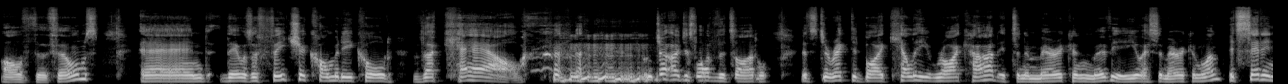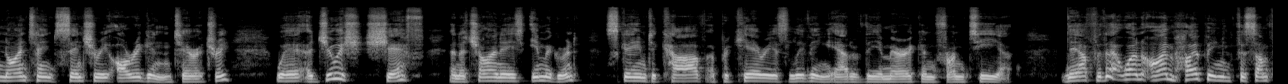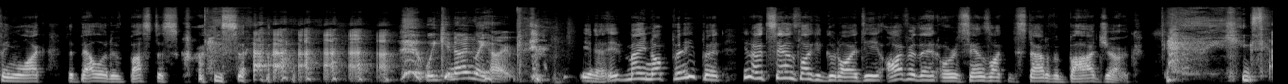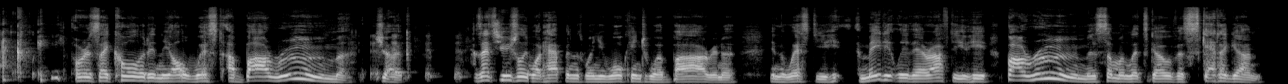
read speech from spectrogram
of the films, and there was a feature comedy called The Cow. I just love the title. It's directed by Kelly Reichardt. It's an American movie, a US American one. It's set in 19th century Oregon territory, where a Jewish chef and a Chinese immigrant scheme to carve a precarious living out of the American frontier. Now, for that one, I'm hoping for something like The Ballad of Buster Scruggs. we can only hope. Yeah, it may not be, but you know, it sounds like a good idea. Either that, or it sounds like the start of a bar joke, exactly. or as they call it in the old west, a bar room joke. Because that's usually what happens when you walk into a bar in a in the west. You hear, immediately thereafter you hear bar room as someone lets go of a scattergun.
